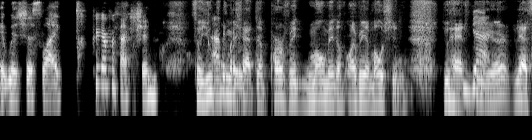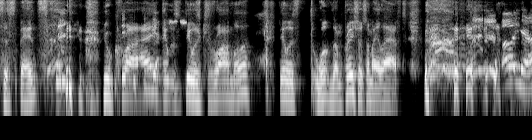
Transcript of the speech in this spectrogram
it was just like pure perfection. So you Absolutely. pretty much had the perfect moment of every emotion. You had fear, you had suspense, you cried. Yes. There was there was drama. There was well, I'm pretty sure somebody laughed. oh yeah,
